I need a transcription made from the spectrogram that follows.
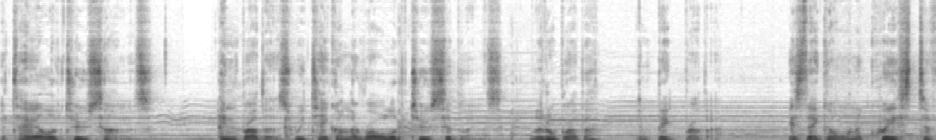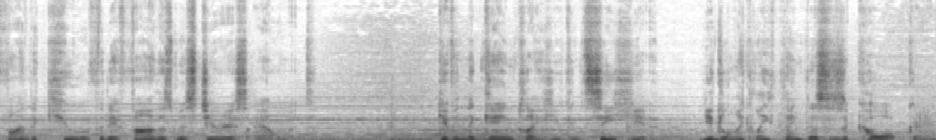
A Tale of Two Sons. In Brothers, we take on the role of two siblings, little brother and big brother, as they go on a quest to find the cure for their father's mysterious ailment. Given the gameplay you can see here, you'd likely think this is a co op game,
